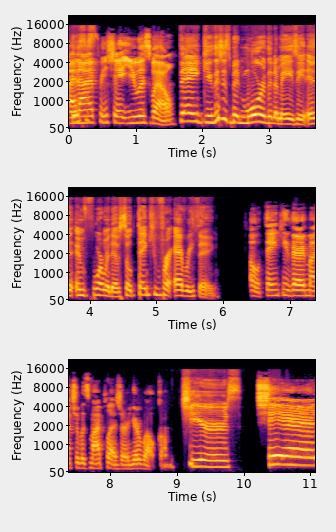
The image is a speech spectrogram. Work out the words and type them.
And I appreciate you as well. thank you. This has been more than amazing and informative. So thank you for everything. Oh, thank you very much. It was my pleasure. You're welcome. Cheers. Cheers.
